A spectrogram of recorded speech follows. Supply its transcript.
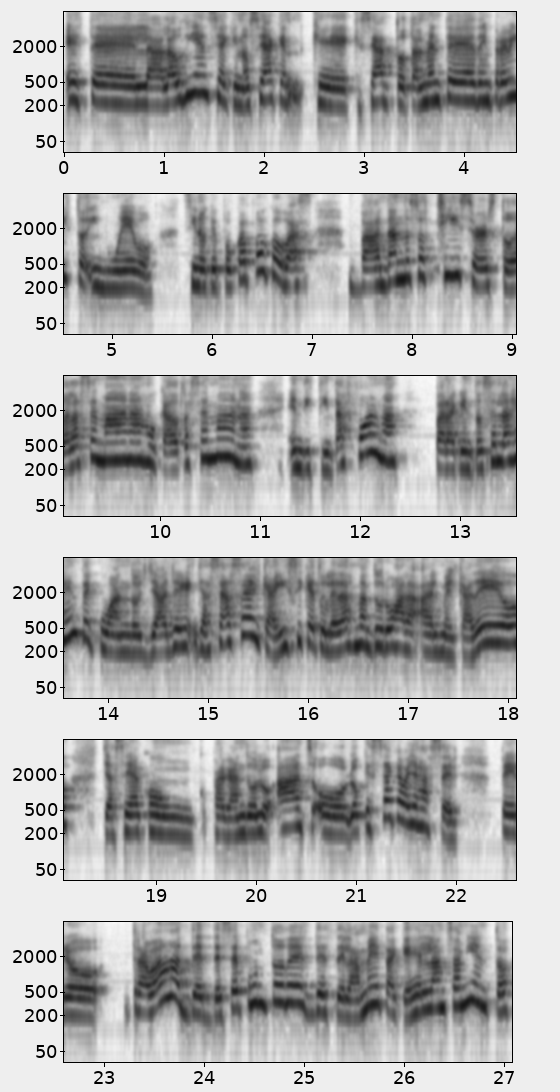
este, la, la audiencia, que no sea que, que, que, sea totalmente de imprevisto y nuevo, sino que poco a poco vas, vas dando esos teasers todas las semanas o cada otra semana en distintas formas para que entonces la gente cuando ya llegue, ya se acerque, ahí sí que tú le das más duro al mercadeo, ya sea con pagando los ads o lo que sea que vayas a hacer, pero trabaja desde ese punto de, desde la meta, que es el lanzamiento,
